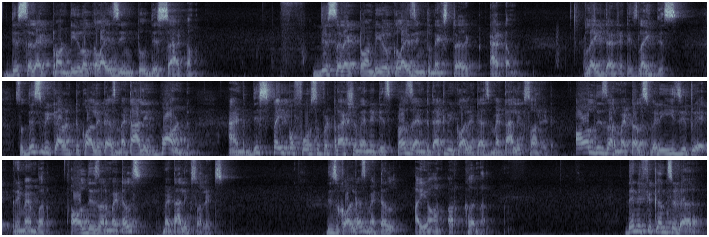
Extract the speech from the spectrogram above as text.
this electron delocalizing to this atom. This electron delocalizing to next atom. Like that it is like this. So this we it, call it as metallic bond and this type of force of attraction when it is present that we call it as metallic solid. All these are metals very easy to remember. All these are metals metallic solids. This is called as metal ion or kernel. Then if you consider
